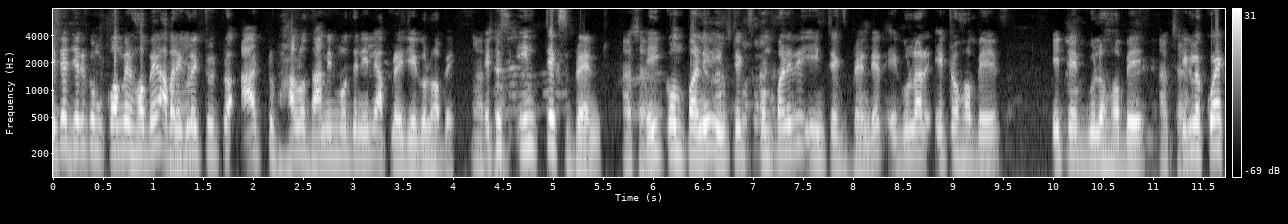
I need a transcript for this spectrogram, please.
এটা যেরকম কমের হবে আবার এগুলো একটু একটু আর একটু ভালো দামের মধ্যে নিলে আপনার যেগুলো হবে। এটা আচ্ছা ইনটেক্স ব্র্যান্ড আচ্ছা। এই কোম্পানির ইনটেক্স কোম্পানির ইনটেক্স ব্র্যান্ডের এগুলার এটা হবে এই টাইপগুলো হবে। এগুলো কয়েক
